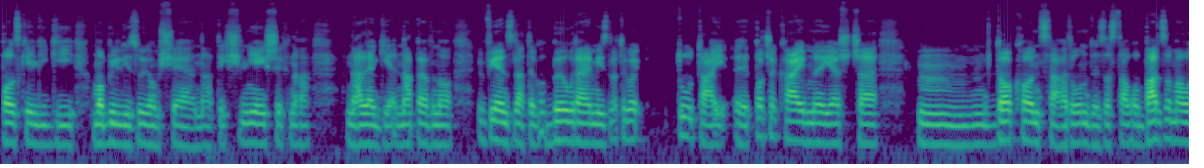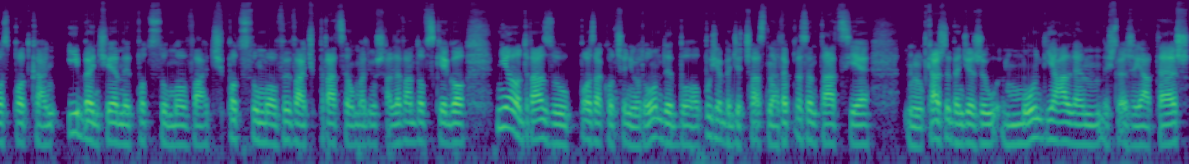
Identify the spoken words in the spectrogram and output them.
polskiej ligi mobilizują się na tych silniejszych, na, na Legię na pewno, więc dlatego był remis, dlatego tutaj y, poczekajmy jeszcze do końca rundy. Zostało bardzo mało spotkań i będziemy podsumować, podsumowywać pracę Mariusza Lewandowskiego nie od razu po zakończeniu rundy, bo później będzie czas na reprezentację. Mm, Każdy będzie żył mundialem, myślę, że ja też.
